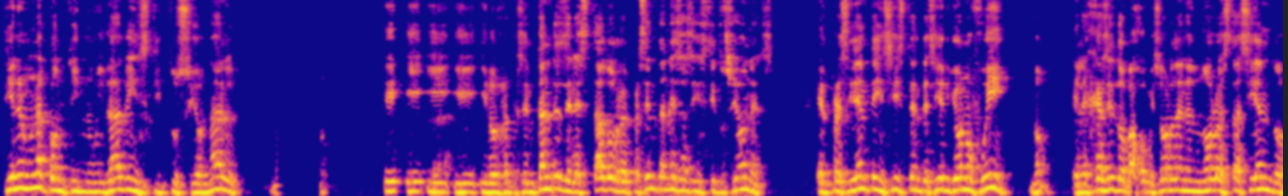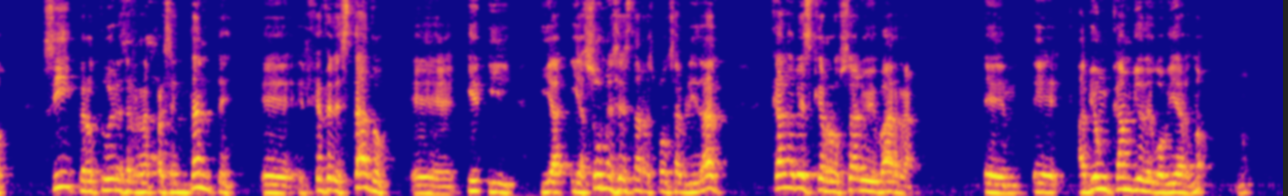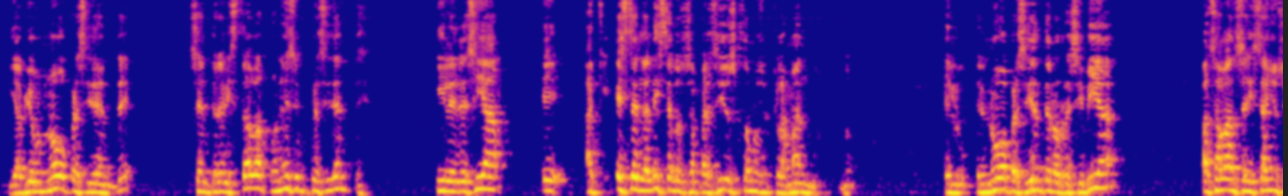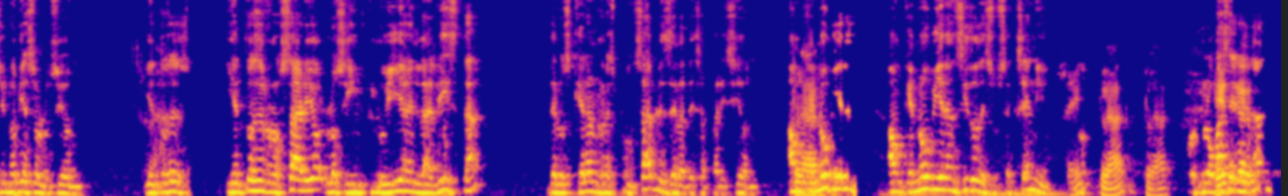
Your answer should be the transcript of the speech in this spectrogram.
Tienen una continuidad institucional. Y, y, y, los representantes del Estado representan esas instituciones. El presidente insiste en decir, yo no fui, ¿no? El ejército bajo mis órdenes no lo está haciendo. Sí, pero tú eres el representante, eh, el jefe de Estado, eh, y, asumes esta responsabilidad. Cada vez que Rosario Ibarra había un cambio de gobierno, y había un nuevo presidente, se entrevistaba con ese presidente y le decía, eh, aquí, esta es la lista de los desaparecidos que estamos reclamando. El, nuevo presidente lo recibía, pasaban seis años y no había solución. Y entonces, y entonces Rosario los incluía en la lista de los que eran responsables de la desaparición, aunque, no, hubieran, aunque no hubieran sido de su sexenio. Sí, claro, claro. Porque lo vas heredando.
